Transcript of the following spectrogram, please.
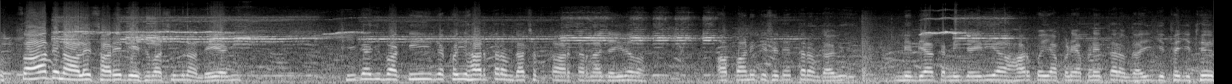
ਉਤਸ਼ਾਹ ਦੇ ਨਾਲ ਇਹ ਸਾਰੇ ਦੇਸ਼ ਵਾਸੀ ਮਨਾਉਂਦੇ ਆ ਜੀ। ਠੀਕ ਹੈ ਜੀ ਬਾਕੀ ਵੇਖੋ ਜੀ ਹਰ ਧਰਮ ਦਾ ਸਤਿਕਾਰ ਕਰਨਾ ਚਾਹੀਦਾ ਵਾ। ਆਪਾਂ ਨਹੀਂ ਕਿਸੇ ਦੇ ਧਰਮ ਦਾ ਵੀ ਨਿੰਦਿਆ ਕਰਨੀ ਚਾਹੀਦੀ ਆ। ਹਰ ਕੋਈ ਆਪਣੇ ਆਪਣੇ ਧਰਮ ਦਾ ਜੀ, ਜਿੱਥੇ ਜਿੱਥੇ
